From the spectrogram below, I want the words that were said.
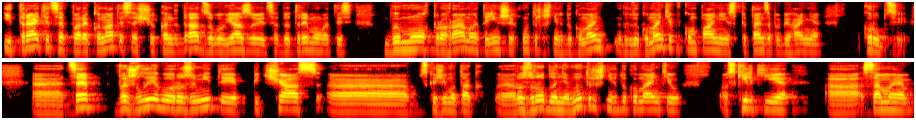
І третє це переконатися, що кандидат зобов'язується дотримуватись вимог програми та інших внутрішніх документів документів компанії з питань запобігання корупції. Е, це важливо розуміти під час, скажімо так, розроблення внутрішніх документів, оскільки саме е,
